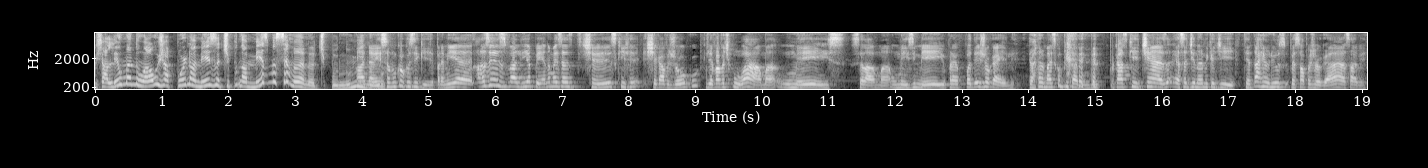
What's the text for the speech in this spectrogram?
já ler o manual, já pôr na mesa, tipo, na mesma semana, tipo, no mínimo. Ah, não, isso eu nunca consegui. Para mim, é, às vezes valia a pena, mas tinha vezes que chegava o jogo e levava, tipo, ah, uma, um mês, sei lá, uma, um mês e meio para poder jogar ele. Então era mais complicado ainda. Por causa que tinha essa dinâmica de tentar reunir o pessoal para jogar, sabe?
